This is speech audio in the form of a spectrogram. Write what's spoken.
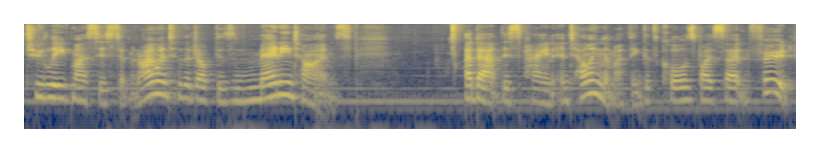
to leave my system. And I went to the doctors many times about this pain and telling them I think it's caused by certain food.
